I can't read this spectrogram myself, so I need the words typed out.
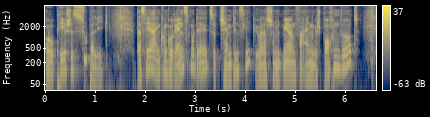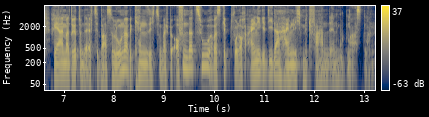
Europäische Super League. Das wäre ein Konkurrenzmodell zur Champions League, über das schon mit mehreren Vereinen gesprochen wird wird. Real Madrid und der FC Barcelona bekennen sich zum Beispiel offen dazu, aber es gibt wohl auch einige, die da heimlich mitverhandeln, mutmaßt man.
